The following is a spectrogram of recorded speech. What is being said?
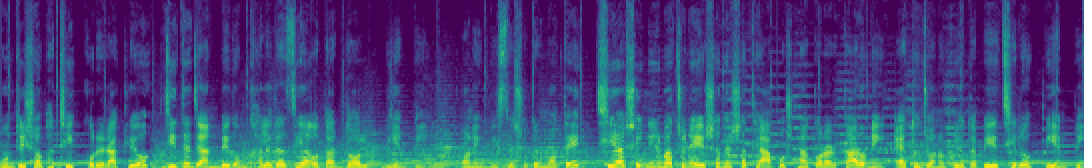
মন্ত্রিসভা ঠিক করে রাখলেও জিতে যান বেগম খালেদা জিয়া ও তার দল বিএনপি। অনেক বিশ্লেষকের মতে, ছিয়াশি নির্বাচনে এরশাদের সাথে আপোষ না করার কারণেই এত জনপ্রিয়তা পেয়েছিল বিএনপি।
